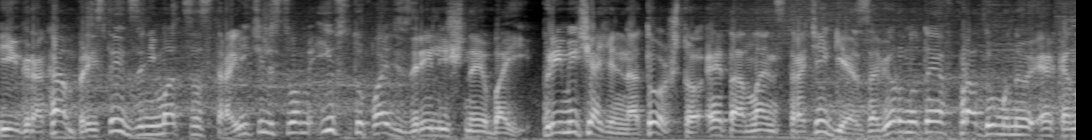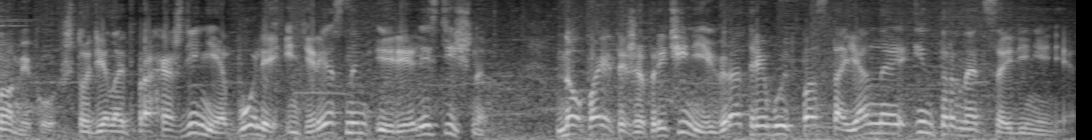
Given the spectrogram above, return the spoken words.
Игрокам предстоит заниматься строительством и вступать в зрелищные бои. Примечательно то, что эта онлайн-стратегия завернутая в продуманную экономику, что делает прохождение более интересным и реалистичным. Но по этой же причине игра требует постоянное интернет-соединение.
